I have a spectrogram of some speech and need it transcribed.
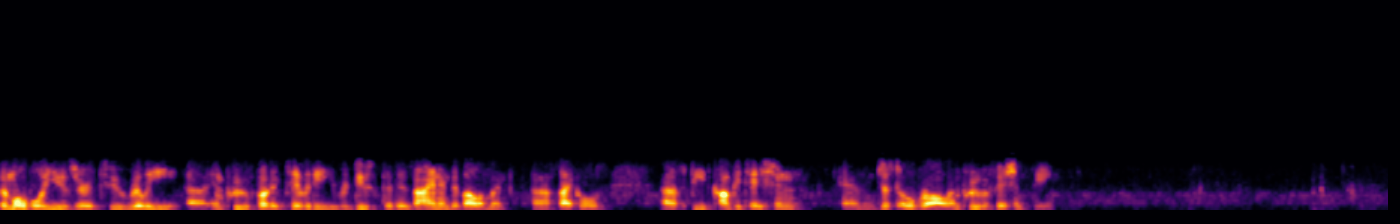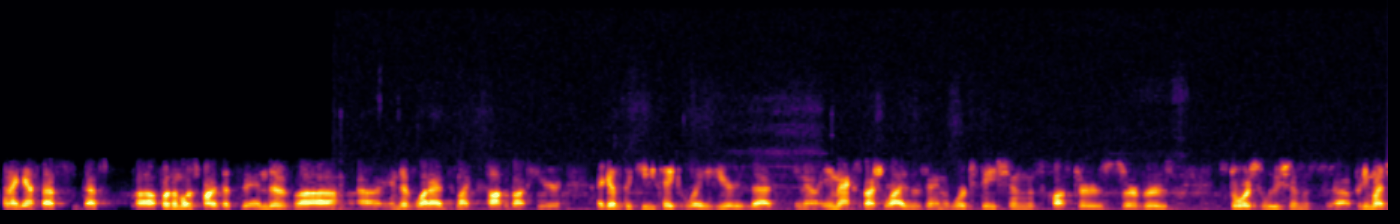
the mobile user to really uh, improve productivity, reduce the design and development uh, cycles, uh, speed computation, and just overall improve efficiency. And I guess that's that's uh, for the most part that's the end of uh, uh, end of what I'd like to talk about here. I guess the key takeaway here is that you know AMAX specializes in workstations, clusters, servers, storage solutions, pretty much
